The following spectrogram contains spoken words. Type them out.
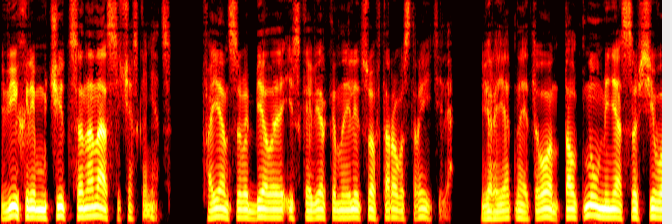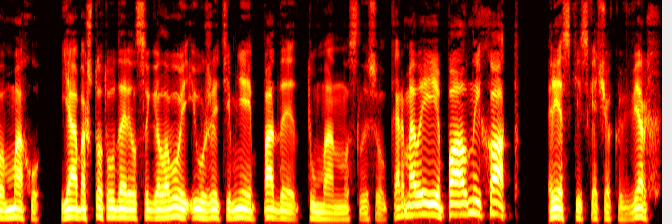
Вихрем мчится на нас. Сейчас конец. Фаянсово-белое исковерканное лицо второго строителя. Вероятно, это он толкнул меня со всего маху. Я обо что-то ударился головой и уже темнее, падая, туманно слышал. «Кормовые! Полный ход!» Резкий скачок вверх.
